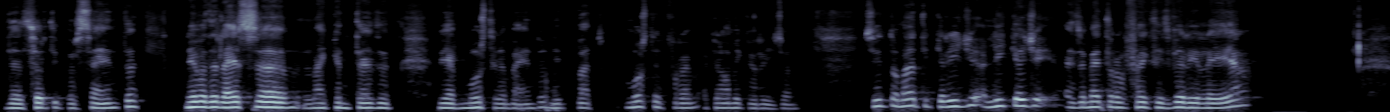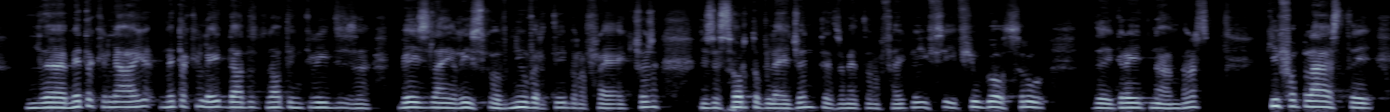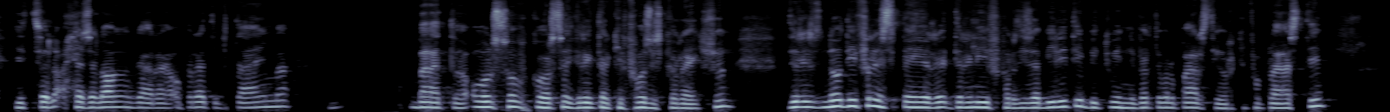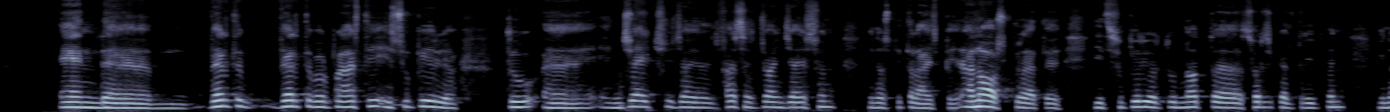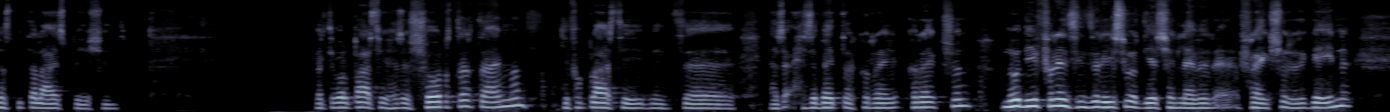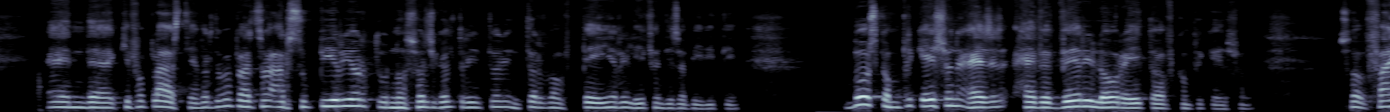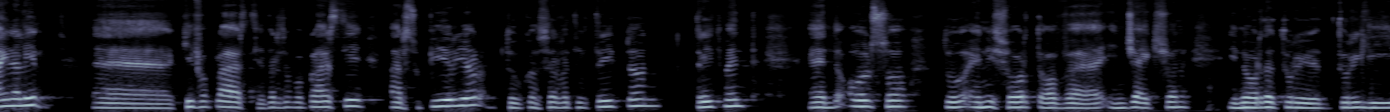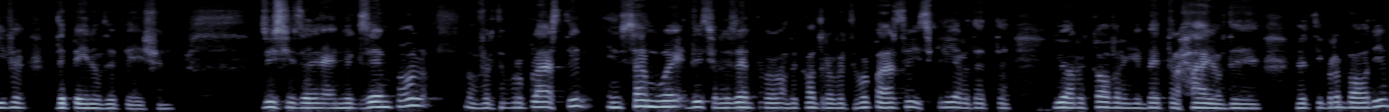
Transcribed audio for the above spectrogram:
the 30%. Nevertheless, uh, I can tell that we have mostly abandoned it, but mostly for economic reason. Symptomatic leakage, as a matter of fact, is very rare. The methacrylate does not increase the baseline risk of new vertebral fractures. is a sort of legend, as a matter of fact. If, if you go through the great numbers, kyphoplasty it has a longer operative time, but also, of course, a greater kyphosis correction. There is no difference in relief for disability between vertebroplasty or kyphoplasty. And uh, vertebroplasty is superior to uh, injection, facet joint injection in hospitalized patients. Ah, no, it's superior to not uh, surgical treatment in hospitalized patients. Vertebroplasty has a shorter time. Kyphoplasty uh, has, a, has, a, better corre correction. No difference in the risk of DHN level uh, fracture again. And uh, kyphoplasty and vertebroplasty are superior to non-surgical treatment in terms of pain, relief, and disability. Both complications have a very low rate of complication. So finally, uh, kyphoplasty and vertebroplasty are superior to conservative treatment, treatment and also to any sort of uh, injection in order to, re to relieve the pain of the patient. This is a, an example of vertebroplasty. In some way, this is an example on the contrary of vertebroplasty. It's clear that uh, you are recovering a better height of the vertebral body.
